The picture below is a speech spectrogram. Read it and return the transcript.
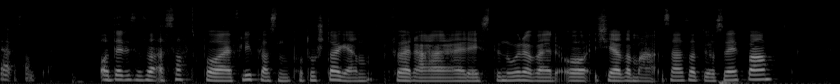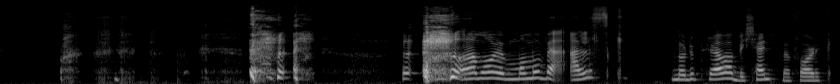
Ja, sant det. Og det er liksom sånn, Jeg satt på flyplassen på torsdagen før jeg reiste nordover og kjeda meg. Så jeg satt jo og sveipa. må man må bli elske når du prøver å bli kjent med folk,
